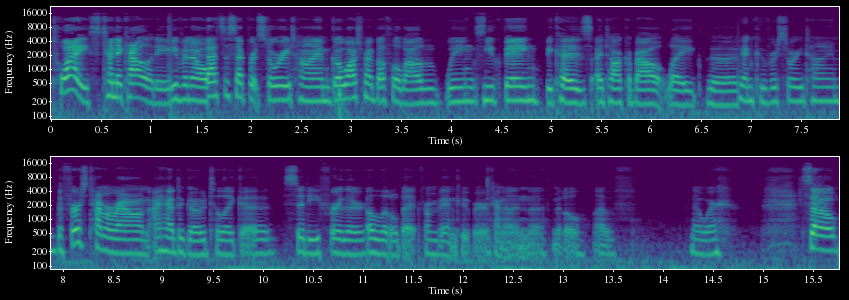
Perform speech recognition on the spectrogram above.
twice technicality even though that's a separate story time. Go watch my buffalo wild wings mukbang because i talk about like the vancouver story time. The first time around i had to go to like a city further a little bit from vancouver kind of in the middle of nowhere so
